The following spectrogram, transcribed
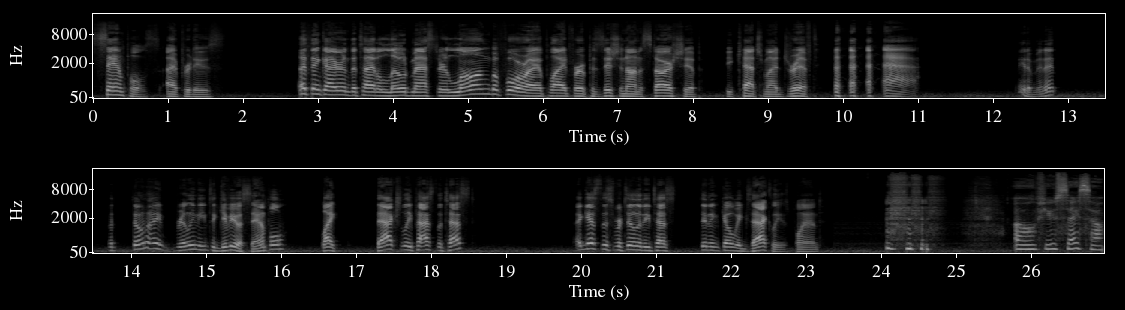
samples I produce. I think I earned the title Loadmaster long before I applied for a position on a starship, if you catch my drift. Wait a minute. But don't I really need to give you a sample? Like, to actually pass the test? I guess this fertility test didn't go exactly as planned. Oh, if you say so.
